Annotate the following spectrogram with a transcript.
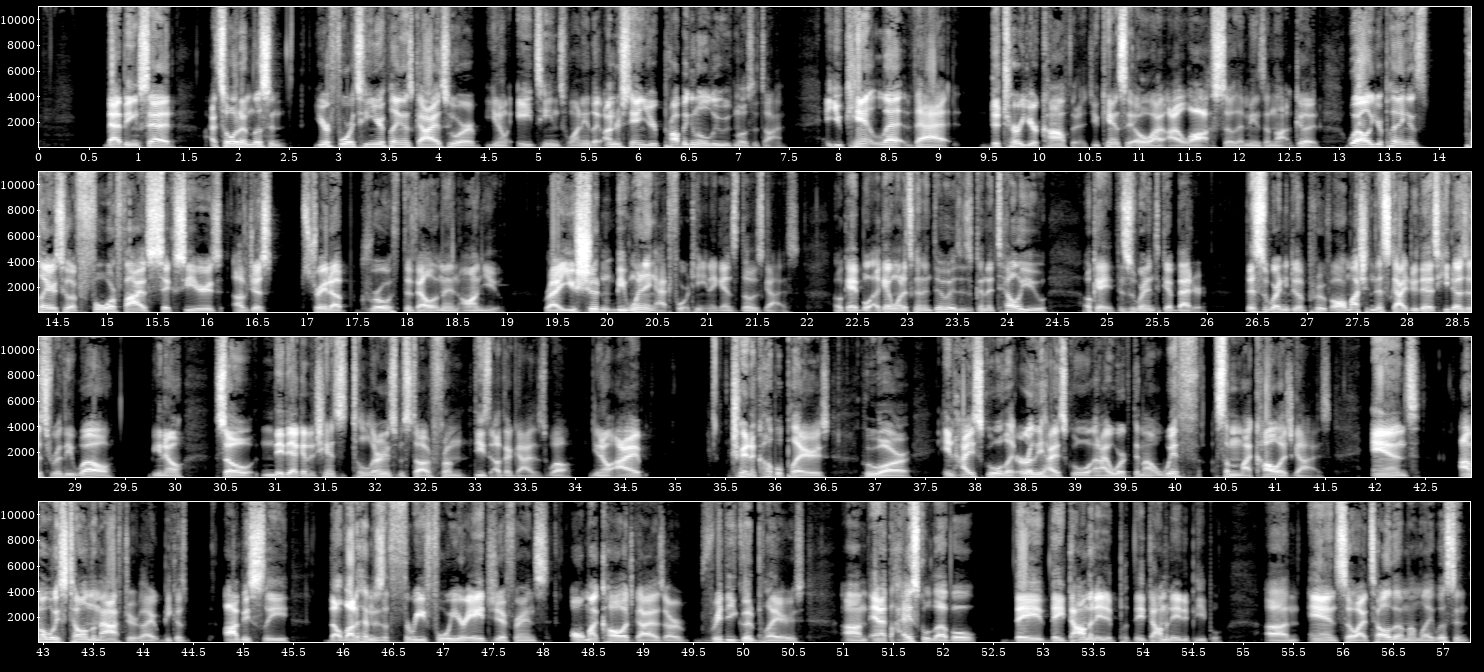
That being said, I told him, listen, you're 14, you're playing as guys who are, you know, 18, 20. Like, understand you're probably going to lose most of the time. And you can't let that deter your confidence. You can't say, oh, I, I lost, so that means I'm not good. Well, you're playing as players who have four, five, six years of just straight up growth development on you right? You shouldn't be winning at 14 against those guys. Okay, but again, what it's going to do is it's going to tell you, okay, this is where I need to get better. This is where I need to improve. Oh, I'm watching this guy do this. He does this really well, you know? So maybe I get a chance to learn some stuff from these other guys as well. You know, I train a couple players who are in high school, like early high school, and I work them out with some of my college guys. And I'm always telling them after, right? Because obviously, a lot of times there's a three, four year age difference all my college guys are really good players. Um, and at the high school level, they they dominated they dominated people. Um, and so I tell them, I'm like, listen,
